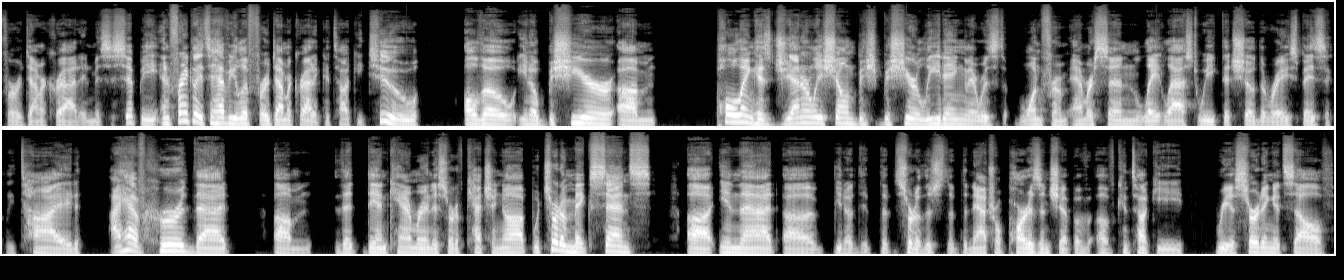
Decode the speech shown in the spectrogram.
for a Democrat in Mississippi, and frankly, it's a heavy lift for a Democrat in Kentucky too although you know Beshear um, polling has generally shown Beshear leading. There was one from Emerson late last week that showed the race basically tied. I have heard that um, that Dan Cameron is sort of catching up, which sort of makes sense uh, in that uh, you know the, the sort of this, the, the natural partisanship of, of Kentucky reasserting itself.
